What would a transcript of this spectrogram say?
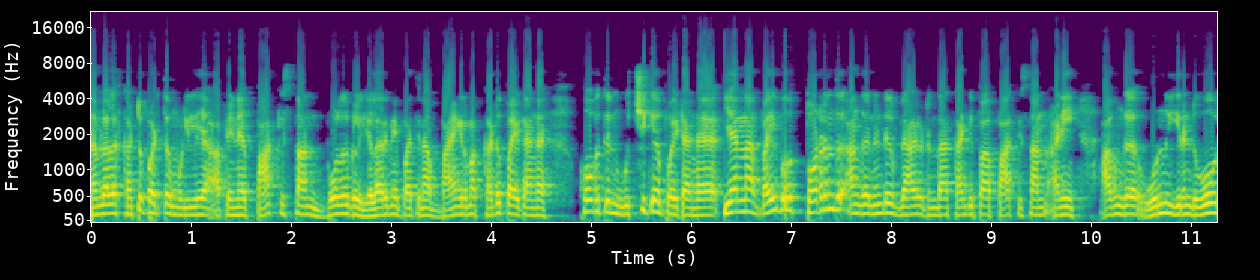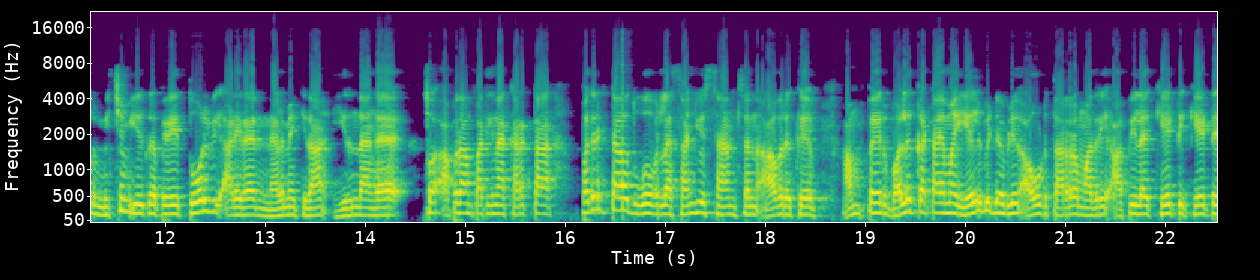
நம்மளால கட்டுப்படுத்த முடியலையா அப்படின்னு பாகிஸ்தான் போலர்கள் எல்லாருமே பார்த்தீங்கன்னா பயங்கரமாக கடுப்பாயிட்டாங்க. கோபத்தின் உச்சிக்கே போயிட்டாங்க. ஏன்னா வைபவ் தொடர்ந்து அங்கே நின்று விளையாடிட்டு இருந்தா கண்டிப்பாக பாகிஸ்தான் அணி அவங்க ஒன்று இரண்டு ஓவர் மிச்சம் இருக்கிறப்பவே தோல்வி அடைகிற நிலைமைக்கு தான் இருந்தாங்க. ஸோ அப்போ தான் பார்த்தீங்கன்னா கரெக்டாக பதினெட்டாவது ஓவரில் சஞ்சு சாம்சன் அவருக்கு அம்பையர் வலுக்கட்டாயமாக எல்பிடபிள்யூ அவுட் தர்ற மாதிரி அப்பீலை கேட்டு கேட்டு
